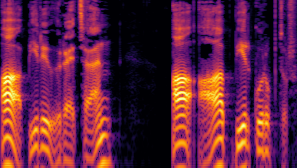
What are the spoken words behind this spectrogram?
A biri üreten, AA bir gruptur.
